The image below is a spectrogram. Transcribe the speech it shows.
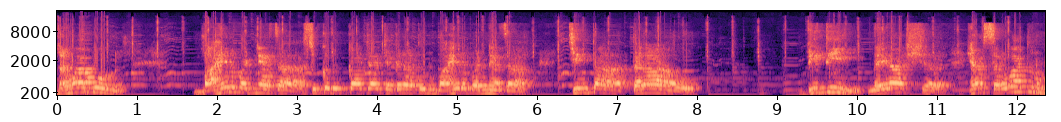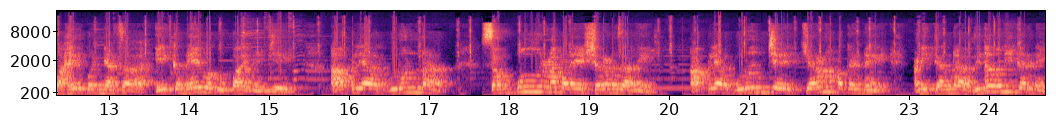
भ्रमातून बाहेर पडण्याचा सुखदुःखाच्या चक्रातून बाहेर पडण्याचा चिंता तणाव भीती नैराश्य ह्या सर्वातून बाहेर पडण्याचा एकमेव उपाय म्हणजे आपल्या गुरूंना संपूर्णपणे शरण जाणे आपल्या गुरूंचे चरण पकडणे आणि त्यांना विनवणी करणे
